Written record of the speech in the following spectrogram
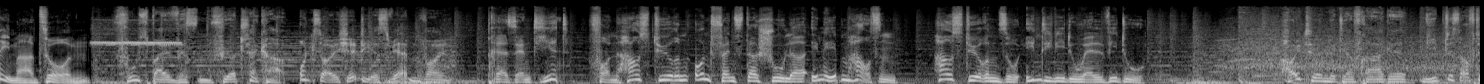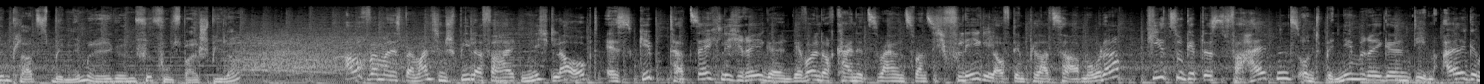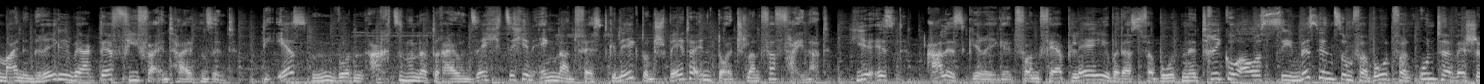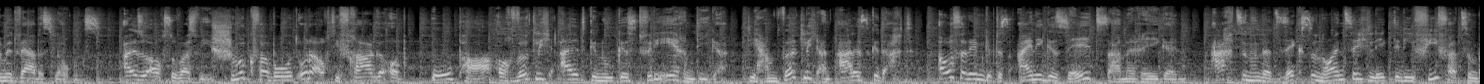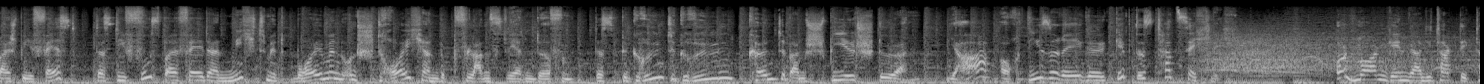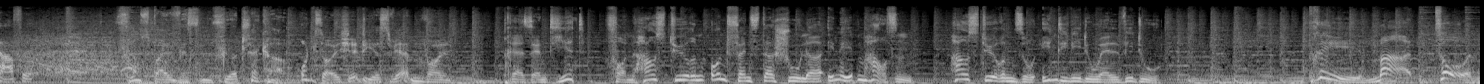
Primaton. Fußballwissen für Checker und solche, die es werden wollen. Präsentiert von Haustüren und Fensterschuler in Ebenhausen. Haustüren so individuell wie du. Heute mit der Frage, gibt es auf dem Platz Benimmregeln für Fußballspieler? Auch wenn man es bei manchen Spielerverhalten nicht glaubt, es gibt tatsächlich Regeln. Wir wollen doch keine 22 Flegel auf dem Platz haben, oder? Hierzu gibt es Verhaltens- und Benimmregeln, die im allgemeinen Regelwerk der FIFA enthalten sind. Die ersten wurden 1863 in England festgelegt und später in Deutschland verfeinert. Hier ist alles geregelt, von Fairplay über das verbotene Trikot ausziehen bis hin zum Verbot von Unterwäsche mit Werbeslogans. Also auch sowas wie Schmuckverbot oder auch die Frage, ob Opa auch wirklich alt genug ist für die Ehrenliga. Die haben wirklich an alles gedacht. Außerdem gibt es einige seltsame Regeln. 1896 legte die FIFA zum Beispiel fest, dass die Fußballfelder nicht mit Bäumen und Sträuchern bepflanzt werden dürfen. Das begrünte Grün könnte beim Spiel stören. Ja, auch diese Regel gibt es tatsächlich. Und morgen gehen wir an die Taktiktafel. Fußballwissen für Checker und solche, die es werden wollen. Präsentiert von Haustüren und Fensterschuler in Ebenhausen. Haustüren so individuell wie du. Primaton.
